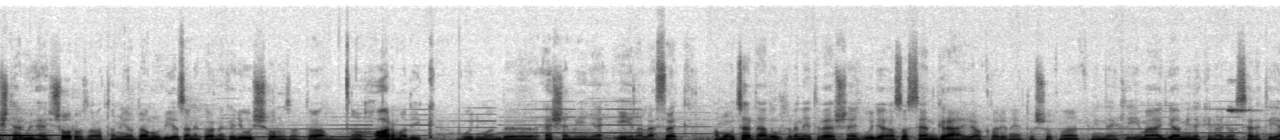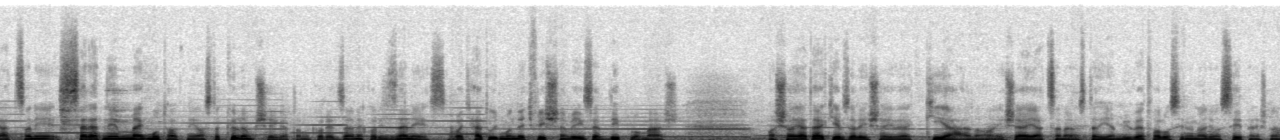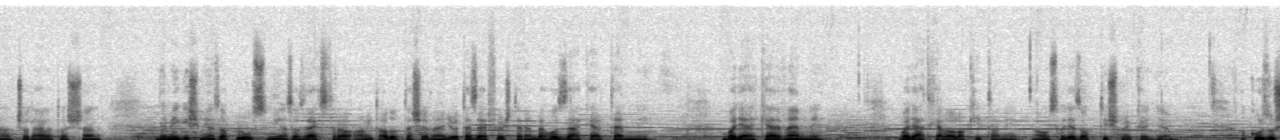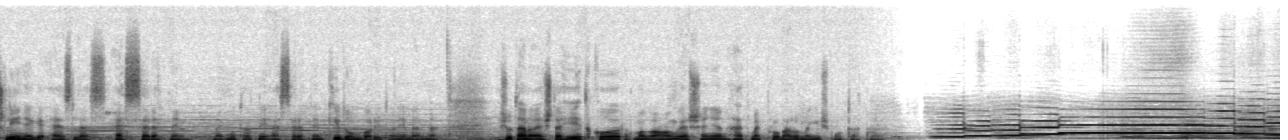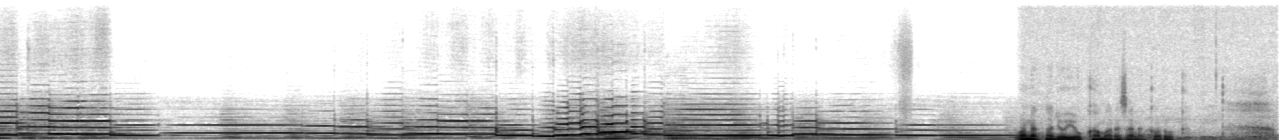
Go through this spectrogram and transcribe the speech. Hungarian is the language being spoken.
Mesterműhely sorozat, ami a Danubia zenekarnak egy új sorozata, a harmadik úgymond eseménye én leszek. A Mozart Ádám klarinét verseny ugye az a szent grája a klarinétosoknak, mindenki imádja, mindenki nagyon szereti játszani. Szeretném megmutatni azt a különbséget, amikor egy zenekari zenész, vagy hát úgymond egy frissen végzett diplomás a saját elképzeléseivel kiállna és eljátszana ezt a ilyen művet, valószínű nagyon szépen és nagyon csodálatosan, de mégis mi az a plusz, mi az az extra, amit adott esetben egy 5000 fős terembe hozzá kell tenni, vagy el kell venni, vagy át kell alakítani, ahhoz, hogy ez ott is működjön. A kurzus lényege ez lesz, ezt szeretném megmutatni, ezt szeretném kidomborítani benne. És utána este hétkor, maga a hangversenyen, hát megpróbálom meg is mutatni. Vannak nagyon jó kamarazenekarok,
